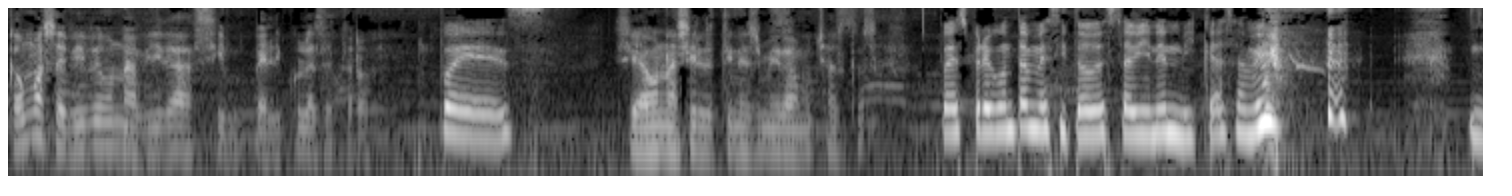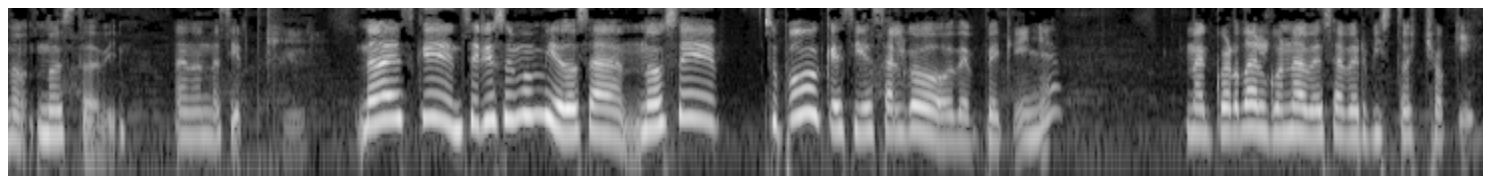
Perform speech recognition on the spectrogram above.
¿Cómo se vive una vida sin películas de terror? Pues, Si aún así le tienes miedo a muchas cosas. pues pregúntame si todo está bien en mi casa, amigo. no, no está bien. Ah, no, no es cierto. ¿Qué? No, es que en serio soy muy miedosa. No sé, supongo que sí es algo de pequeña. Me acuerdo alguna vez haber visto Chucky.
